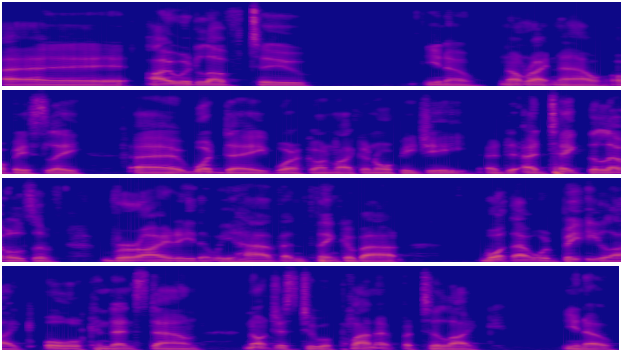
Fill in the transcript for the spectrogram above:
uh, I would love to, you know, not right now, obviously. Uh, one day work on like an RPG and, and take the levels of variety that we have and think about what that would be like all condensed down, not just to a planet, but to like, you know,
